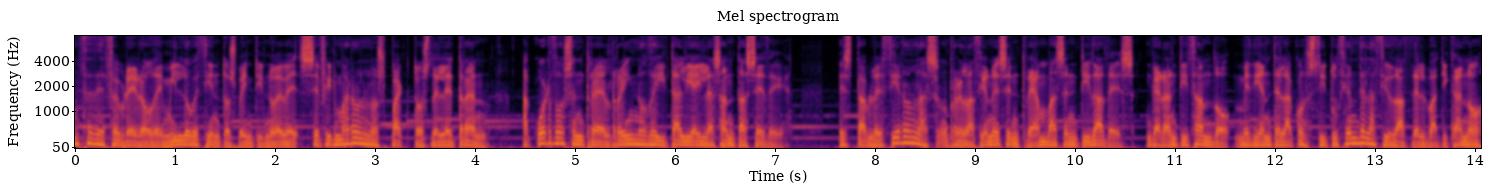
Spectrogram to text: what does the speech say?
11 de febrero de 1929 se firmaron los Pactos de Letrán, acuerdos entre el Reino de Italia y la Santa Sede. Establecieron las relaciones entre ambas entidades, garantizando, mediante la Constitución de la Ciudad del Vaticano,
